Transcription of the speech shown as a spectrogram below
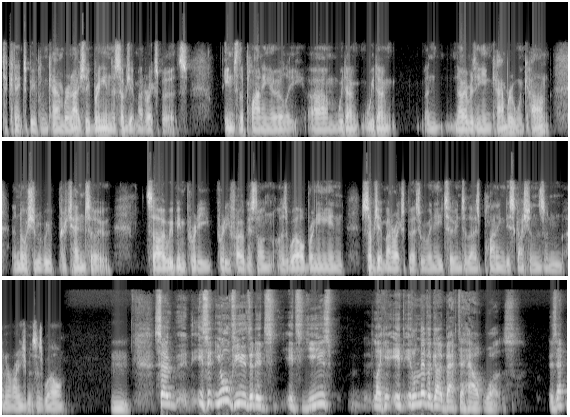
to connect to people in Canberra, and actually bringing the subject matter experts into the planning early. Um, we don't we don't and know everything in Canberra. We can't, and nor should we pretend to. So we've been pretty pretty focused on as well bringing in subject matter experts where we need to into those planning discussions and, and arrangements as well. Mm. So, is it your view that it's it's years, like it, it'll never go back to how it was? Is that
